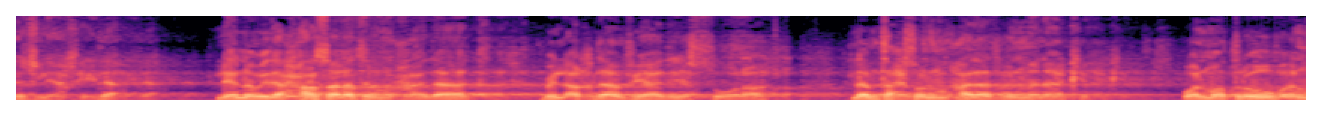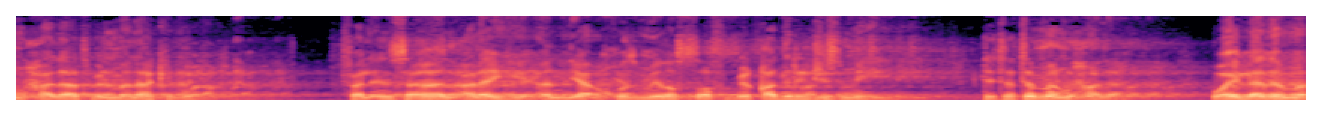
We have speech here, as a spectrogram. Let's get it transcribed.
رجل أخيه؟ لا. لأنه إذا حصلت المحاذاة بالأقدام في هذه الصورة لم تحصل المحاذاة بالمناكب والمطلوب المحاذاة بالمناكب والأقدام فالإنسان عليه أن يأخذ من الصف بقدر جسمه لتتم المحاذاة. وإلا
